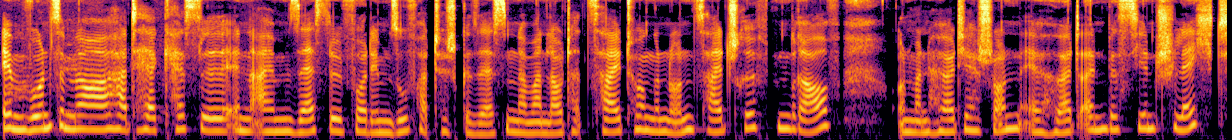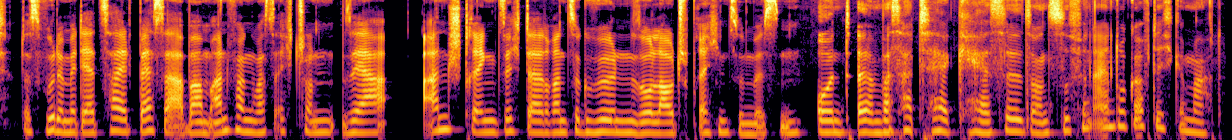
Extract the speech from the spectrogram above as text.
Im Wohnzimmer hat Herr Kessel in einem Sessel vor dem Sofatisch gesessen. Da waren lauter Zeitungen und Zeitschriften drauf. Und man hört ja schon, er hört ein bisschen schlecht. Das wurde mit der Zeit besser, aber am Anfang war es echt schon sehr anstrengend, sich daran zu gewöhnen, so laut sprechen zu müssen. Und ähm, was hat Herr Kessel sonst so für einen Eindruck auf dich gemacht?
